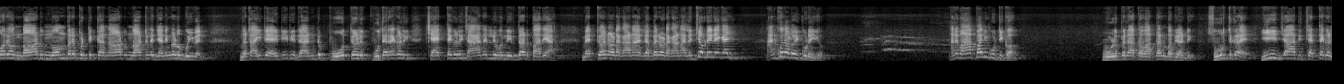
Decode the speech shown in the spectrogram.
ഓരോ നാടും നൊമ്പരപ്പെട്ടിക്ക. നാടും നാട്ടിലെ ജനങ്ങളും മുഴുവൻ. എന്നിട്ട് അതിന്റെ അടിയിൽ രണ്ട് പോത്തുകൾ കുതിരകൾ ചേറ്റകൾ ചാനലിൽ വന്ന് ഇരുന്നാണ് പറയാ. മെറ്റോനവിടെ കാണാൻ ലബനോടെ കാണാൻ. ലജ്ജ എവിടെയേക്കായി അനക്കൊന്നാട് പോയിക്കൂടെയോ അനെ വാപ്പാനും കൂട്ടിക്കോ. ഉളുപ്പില്ലാത്ത വർത്താനം പറഞ്ഞുകൊണ്ട്. സുഹൃത്തുക്കളെ ഈ ജാതി ചെറ്റകൾ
